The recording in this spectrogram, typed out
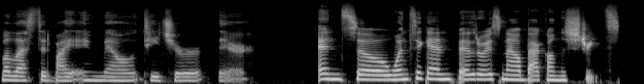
molested by a male teacher there. And so once again, Pedro is now back on the streets.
